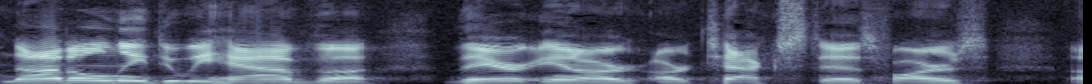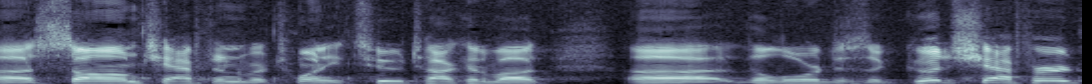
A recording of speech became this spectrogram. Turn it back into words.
not only do we have uh, there in our, our text as far as uh, Psalm chapter number 22, talking about uh, the Lord is a good shepherd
